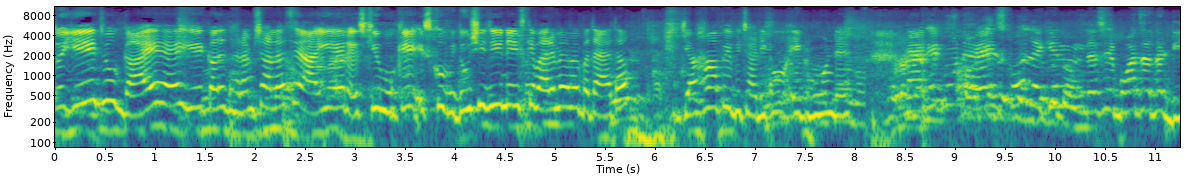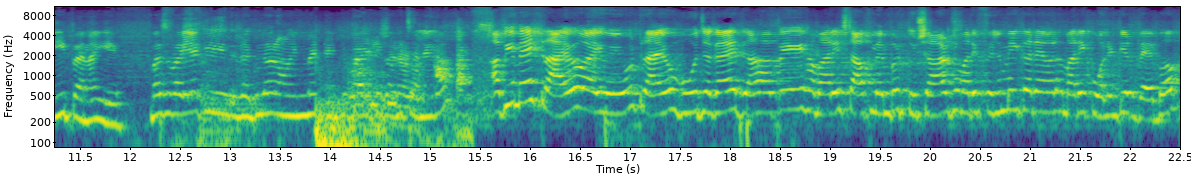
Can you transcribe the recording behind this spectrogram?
तो ये जो गाय है ये कल धर्मशाला से आई है रेस्क्यू होके। इसको विदुषी जी ने इसके बारे में हमें बताया था। यहाँ पे बेचारी को एक वूंड है। मैगेट वुंड है इसको लेकिन जैसे बहुत ज़्यादा डीप है ना ये। बस वही है कि रेगुलर ऑइंटमेंट एंटीबायोटिक अभी चलेगा। अभी मैं ट्रायो आई हुई हूँ ट्रायो वो जगह है जहाँ पे हमारे स्टाफ मेंबर तुषार जो हमारे फ़िल्म मेकर हैं और हमारे एक वॉल्टियर वैभव,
